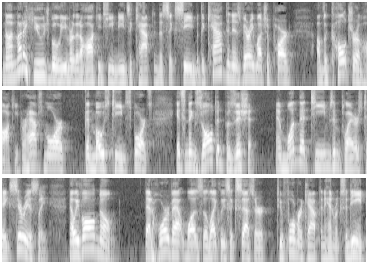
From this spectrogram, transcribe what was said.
Now, I'm not a huge believer that a hockey team needs a captain to succeed, but the captain is very much a part of the culture of hockey, perhaps more than most team sports. It's an exalted position and one that teams and players take seriously. Now, we've all known that Horvat was the likely successor to former captain Henrik Sedin.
